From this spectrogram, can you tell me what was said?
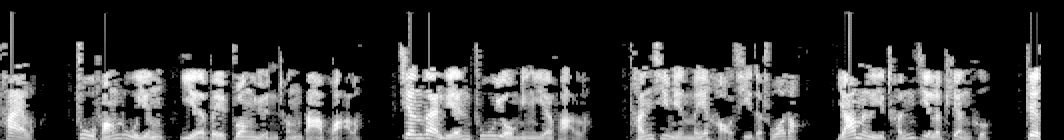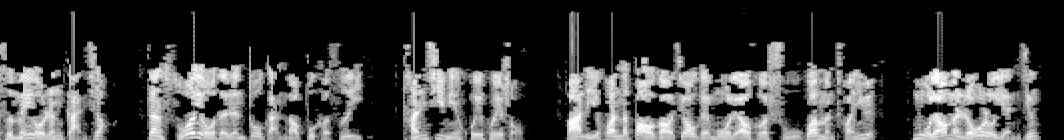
派了，驻防露营也被庄允成打垮了。现在连朱佑明也反了。”谭希敏没好气的说道。衙门里沉寂了片刻，这次没有人敢笑，但所有的人都感到不可思议。谭希敏挥挥手，把李焕的报告交给幕僚和属官们传阅。幕僚们揉揉眼睛。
